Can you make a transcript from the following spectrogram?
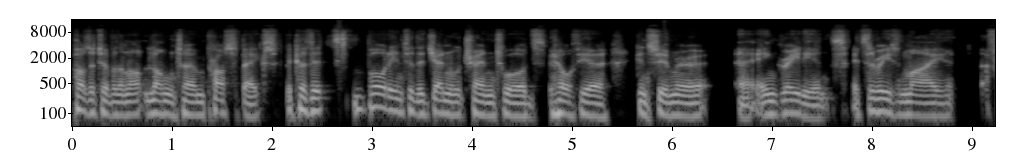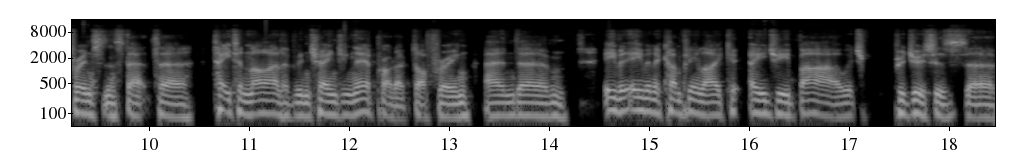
positive on the long term prospects because it's bought into the general trend towards healthier consumer uh, ingredients. It's the reason why, for instance, that uh, Tate and Lyle have been changing their product offering, and um, even even a company like AG Barr, which produces uh,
